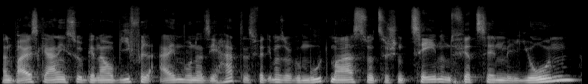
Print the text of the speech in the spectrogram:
man weiß gar nicht so genau, wie viele Einwohner sie hat. Es wird immer so gemutmaßt, so zwischen 10 und 14 Millionen.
